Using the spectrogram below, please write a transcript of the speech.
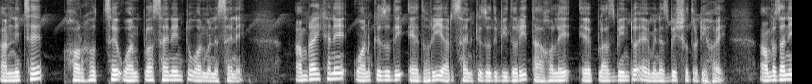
আর নিচে হর হচ্ছে one plus sine into one minus sine A আমরা এখানে ওয়ানকে যদি এ ধরি আর সাইনকে যদি বি ধরি, তাহলে A plus B into A minus B সূত্রটি হয়। আমরা জানি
